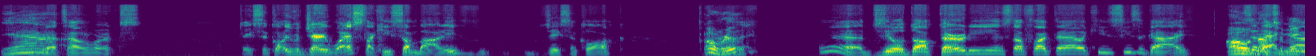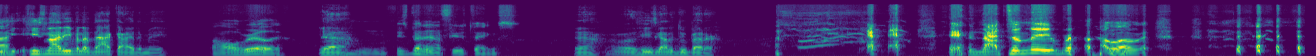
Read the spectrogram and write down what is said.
yeah, Maybe that's how it works. Jason Clarke, even Jerry West, like he's somebody. Jason Clarke. Oh, know? really? Yeah, Zero Dark Thirty and stuff like that. Like he's he's a guy. Oh, a not to guy. me. He- he's not even a that guy to me. Oh, really? Yeah, Hmm, He's been in a few things. yeah. Well, he's got to do better. Not to me, bro. I love it.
